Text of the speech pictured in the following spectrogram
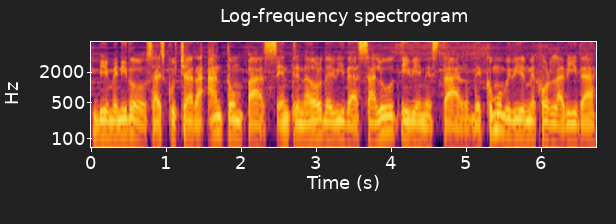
Bienvenidos a escuchar a Anton Paz, entrenador de vida, salud y bienestar, de cómo vivir mejor la vida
